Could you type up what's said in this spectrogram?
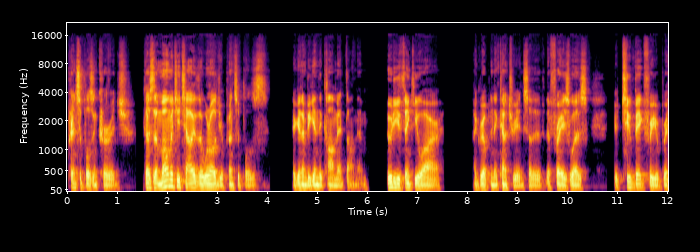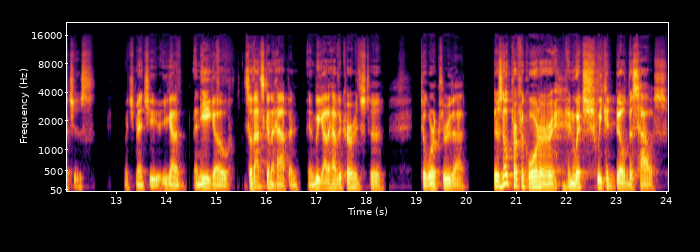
principles and courage. Because the moment you tell the world your principles, they're going to begin to comment on them. Who do you think you are? I grew up in the country, and so the, the phrase was, "You're too big for your britches," which meant you you got a, an ego. So that's going to happen, and we got to have the courage to to work through that. There's no perfect order in which we could build this house.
